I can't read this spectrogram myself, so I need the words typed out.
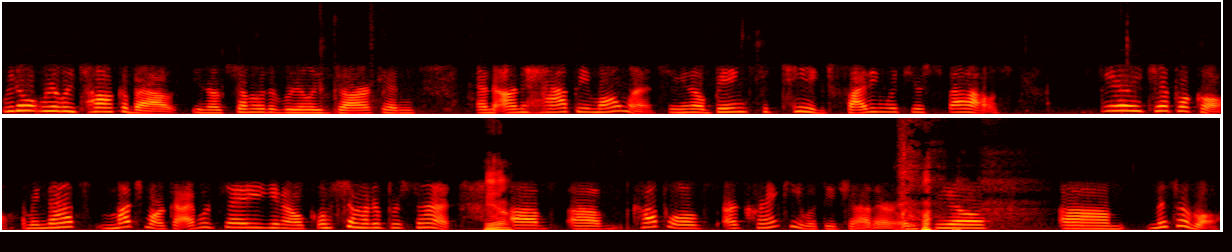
we don't really talk about. You know, some of the really dark and and unhappy moments. You know, being fatigued, fighting with your spouse. Very typical. I mean, that's much more. I would say, you know, close to 100 percent of um, couples are cranky with each other and feel um, miserable.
